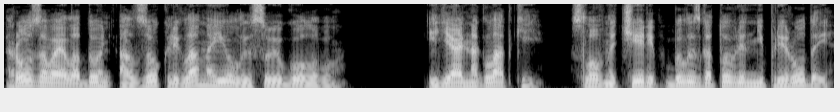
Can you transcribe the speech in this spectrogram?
розовая ладонь Азок легла на ее лысую голову. Идеально гладкий, Словно череп был изготовлен не природой,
